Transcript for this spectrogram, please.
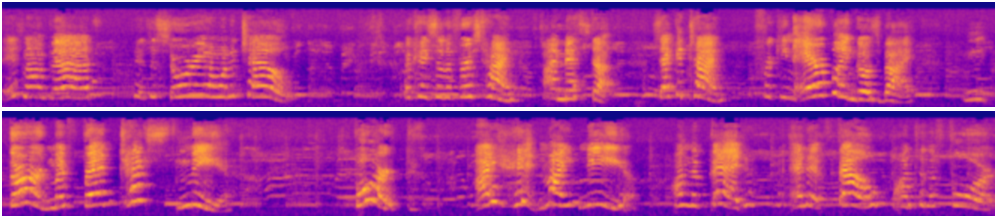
It's not bad. It's a story I want to tell. Okay, so the first time, I messed up. Second time, freaking airplane goes by. Third, my friend texts me. Fourth, I hit my knee on the bed and it fell onto the floor,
